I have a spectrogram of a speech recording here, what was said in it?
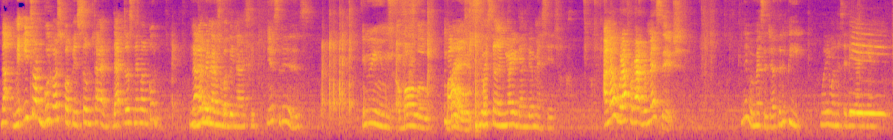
That me eat some good hush puppies sometime. That just never good. Not No. every hush puppy nasty. Yes, it is. You mean a ball of Balls. You were telling your gang their message. I know, but I forgot the message. Leave a message after the beep. What do you want to say to your again? Beep.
